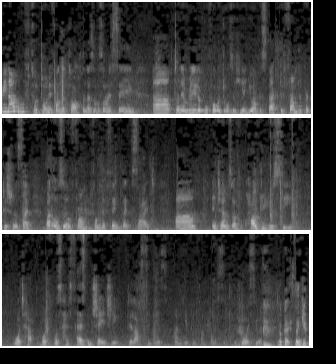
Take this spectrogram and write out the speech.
we now move to Tony van der Togt, and as I was already saying, uh, Tony, I'm really looking forward to also hear your perspective from the practitioner side, but also from, from the think tank side, um, in terms of how do you see what, hap- what was, has, has been changing the last 10 years on European foreign policy. The is yours. Okay, thank you.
